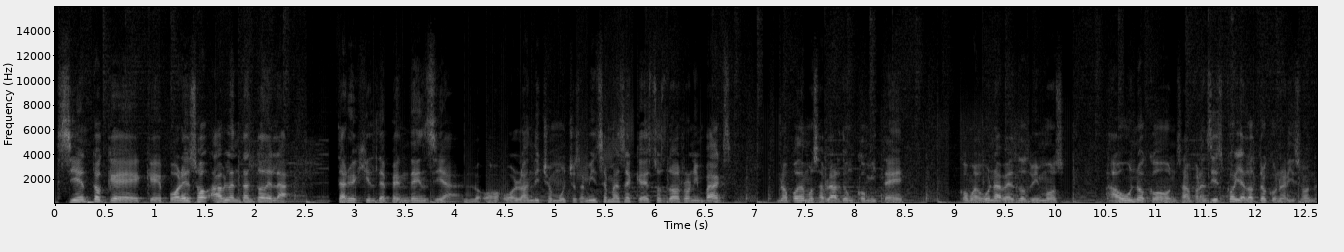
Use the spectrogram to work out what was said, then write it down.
Siento que, que por eso hablan tanto de la Tyreek Hill dependencia, lo- o lo han dicho muchos. A mí se me hace que estos dos running backs no podemos hablar de un comité como alguna vez los vimos a uno con San Francisco y al otro con Arizona.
